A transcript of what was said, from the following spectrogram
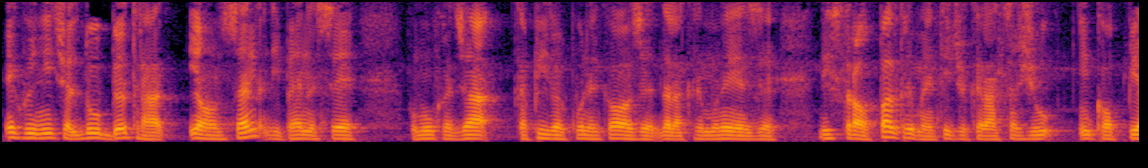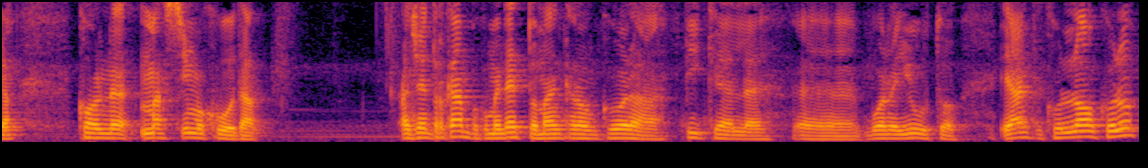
e quindi c'è il dubbio tra Jonsen, dipende se comunque ha già capito alcune cose della Cremonese di Stroppa, altrimenti giocherà Saju in coppia con Massimo Coda. A centrocampo, come detto, mancano ancora Pickel, eh, Buon Aiuto e anche Collocolo.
